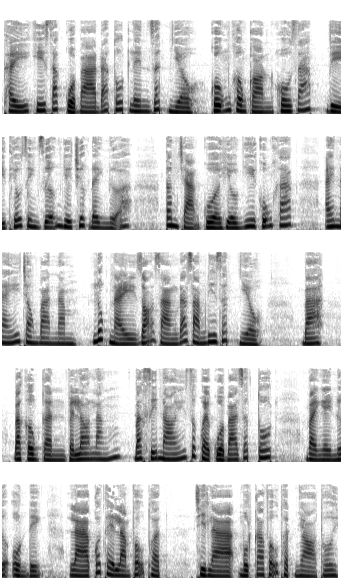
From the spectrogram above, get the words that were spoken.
Thấy khí sắc của bà đã tốt lên rất nhiều, cũng không còn khô ráp vì thiếu dinh dưỡng như trước đây nữa. Tâm trạng của Hiểu Nhi cũng khác, áy náy trong 3 năm, lúc này rõ ràng đã giảm đi rất nhiều. Ba, ba không cần phải lo lắng, bác sĩ nói sức khỏe của ba rất tốt, vài ngày nữa ổn định là có thể làm phẫu thuật, chỉ là một ca phẫu thuật nhỏ thôi.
